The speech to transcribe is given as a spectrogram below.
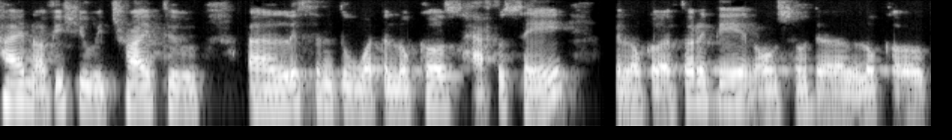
kind of issue, we try to uh, listen to what the locals have to say, the local authority, and also the local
